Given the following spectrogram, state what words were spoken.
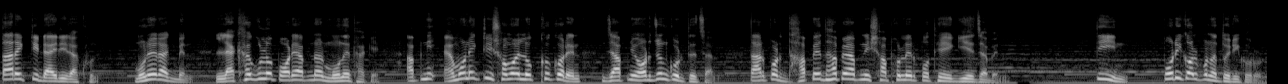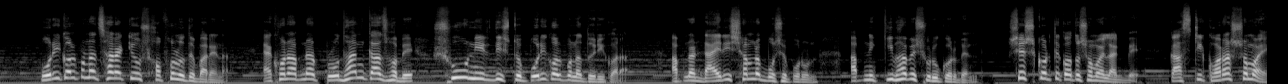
তার একটি ডায়েরি রাখুন। মনে রাখবেন, লেখাগুলো পরে আপনার মনে থাকে। আপনি এমন একটি সময় লক্ষ্য করেন যা আপনি অর্জন করতে চান, তারপর ধাপে ধাপে আপনি সাফল্যের পথে এগিয়ে যাবেন। তিন, পরিকল্পনা তৈরি করুন। পরিকল্পনা ছাড়া কেউ সফল হতে পারে না। এখন আপনার প্রধান কাজ হবে সুনির্দিষ্ট পরিকল্পনা তৈরি করা। আপনার ডায়েরির সামনে বসে পড়ুন, আপনি কীভাবে শুরু করবেন? শেষ করতে কত সময় লাগবে? কাজটি করার সময়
